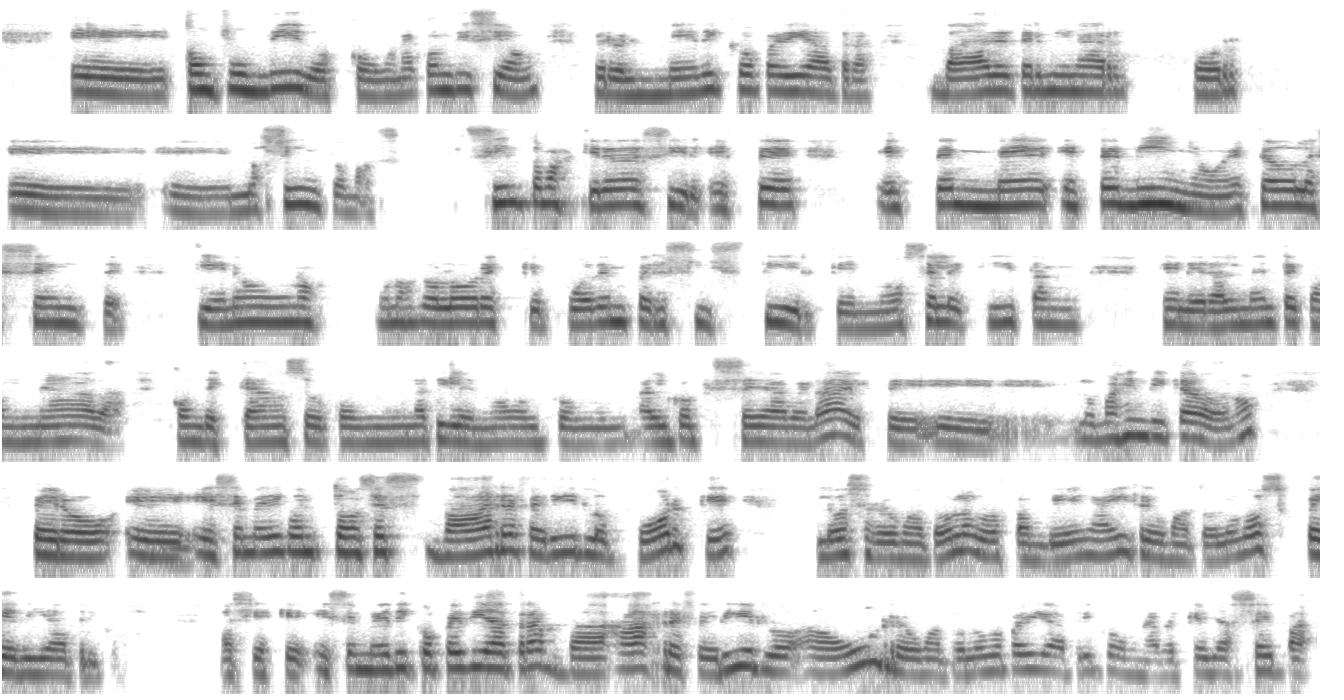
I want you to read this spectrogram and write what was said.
confundidos con una condición, pero el médico pediatra va a determinar por eh, eh, los síntomas. Síntomas quiere decir, este, este, este niño, este adolescente tiene unos, unos dolores que pueden persistir, que no se le quitan generalmente con nada, con descanso, con una Tilenol, con algo que sea, ¿verdad? Este, eh, lo más indicado, ¿no? Pero ese médico entonces va a referirlo porque los reumatólogos, también hay reumatólogos pediátricos. Así es que ese médico pediatra va a referirlo a un reumatólogo pediátrico una vez que ella sepa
